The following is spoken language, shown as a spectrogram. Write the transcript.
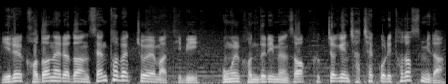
이를 걷어내려던 센터백 조엘 마팁이 공을 건드리면서 극적인 자책골이 터졌습니다.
